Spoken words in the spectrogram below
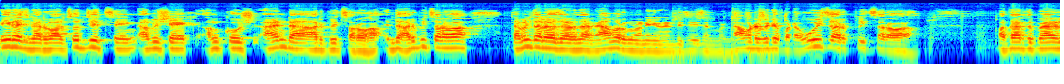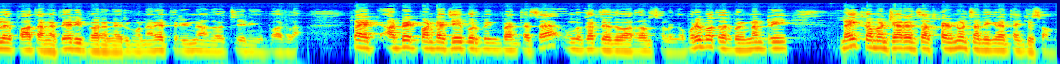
Neeraj Narwal Surjeet Singh Abhishek Ankush and Arpit Saroha. இந்த அர்பித் சரோஹா தமிழ் தலைவர் இருந்தார். ஞாபகம் இருக்கணும் நீங்கள் ரெண்டு சீசன் பண்ணி நான் கூட வீடியோ போட்டேன். ஊஸ் அர்பித் சரோஹா? பத்தாயிரத்து பேரில் பார்த்தாங்க. தேடி பாருங்கள் இருக்கும். நிறைய தெரியும்னு அதை வச்சு நீங்கள் பார்க்கலாம். ரைட் அப்டேட் பண்ணிட்டேன் ஜெய்ப்பூர் பிங்க் பேந்தர்ஸை உங்கள் கருத்து எதுவாக இருந்தாலும் சொல்லுங்கள் புரியும் பார்த்ததற்கு நன்றி. Like comment share and subscribe சந்திக்கிறேன். Thank you so much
